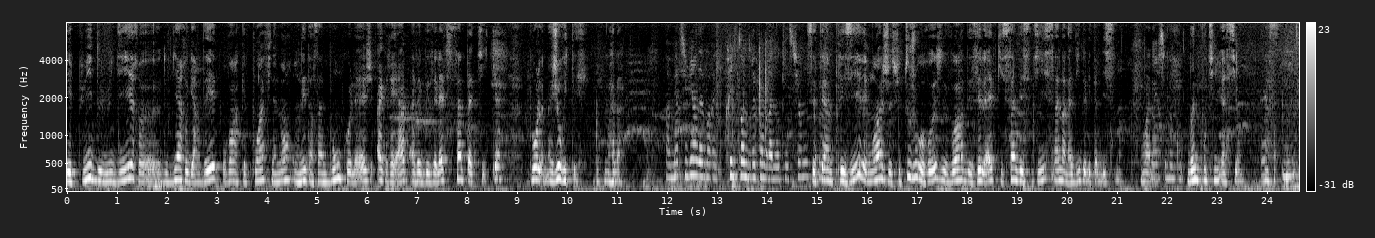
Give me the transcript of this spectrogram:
Et puis de lui dire euh, de bien regarder pour voir à quel point finalement on est dans un bon collège agréable avec des élèves sympathiques pour la majorité. Voilà. Ah, merci bien d'avoir pris le temps de répondre à nos questions. C'était un plaisir et moi je suis toujours heureuse de voir des élèves qui s'investissent hein, dans la vie de l'établissement. Voilà. Merci beaucoup. Bonne continuation. Merci.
